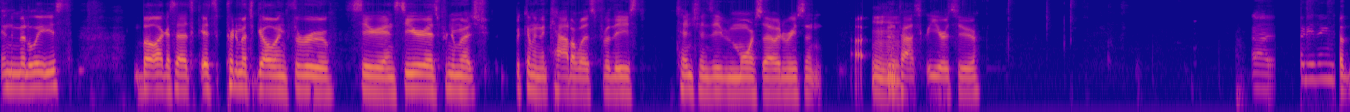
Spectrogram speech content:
in the Middle East. But like I said, it's, it's pretty much going through Syria, and Syria is pretty much becoming the catalyst for these tensions even more so in recent uh, mm-hmm. in the mm-hmm. past year or two. Uh, anything to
